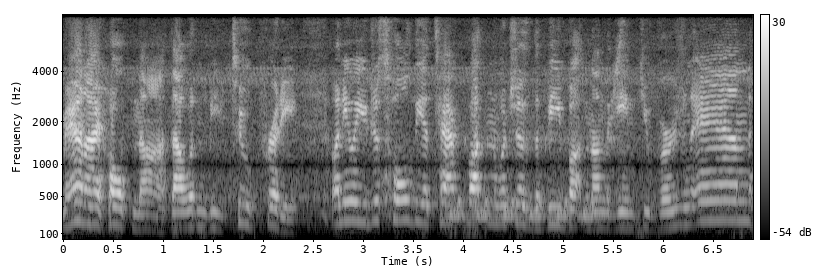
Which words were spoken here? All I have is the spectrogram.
Man, I hope not. That wouldn't be too pretty. Anyway, you just hold the attack button, which is the B button on the GameCube version, and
